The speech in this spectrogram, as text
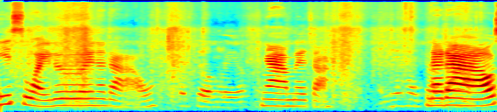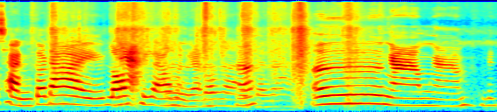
นี้สวยเลยนาดาว ก็จองแล้ว งามเลยจ้ะอันนี้ให้นาดาวฉันก็ได้รอบที่แล้วเหมือนกันดาราฮะดาราเอองามงามเป็น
